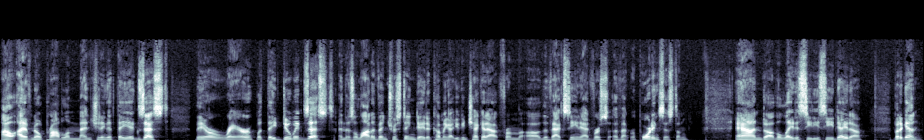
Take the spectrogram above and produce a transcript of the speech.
I have no problem mentioning that they exist. They are rare, but they do exist. And there's a lot of interesting data coming out. You can check it out from uh, the Vaccine Adverse Event Reporting System and uh, the latest CDC data. But again,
